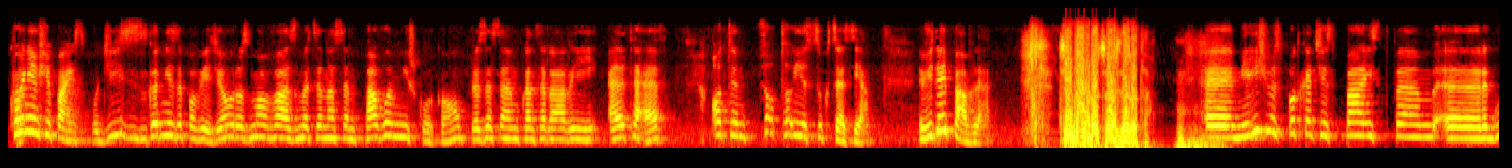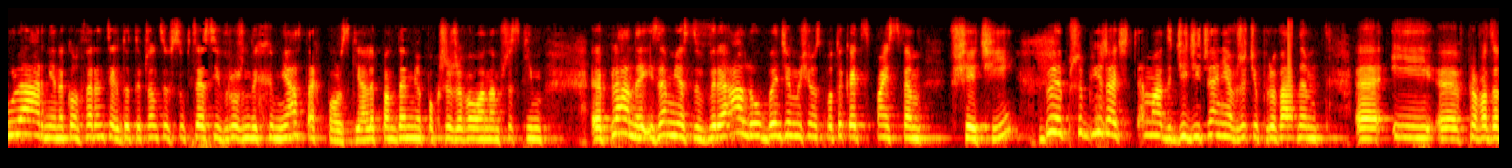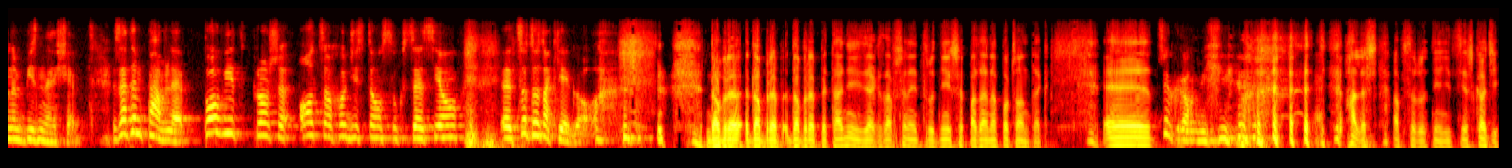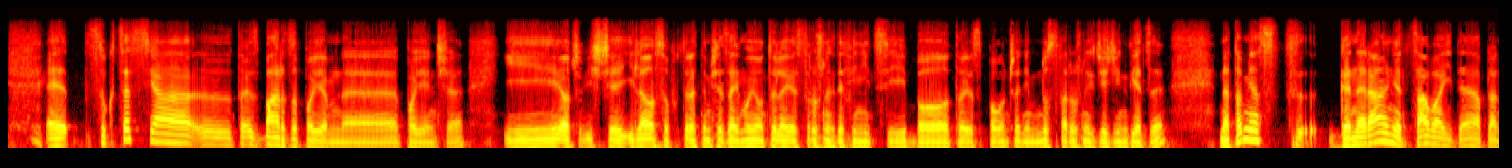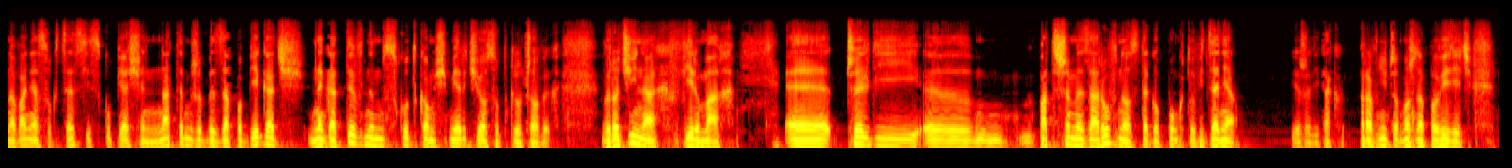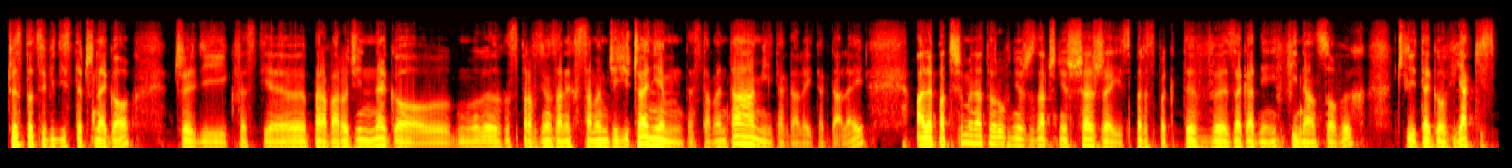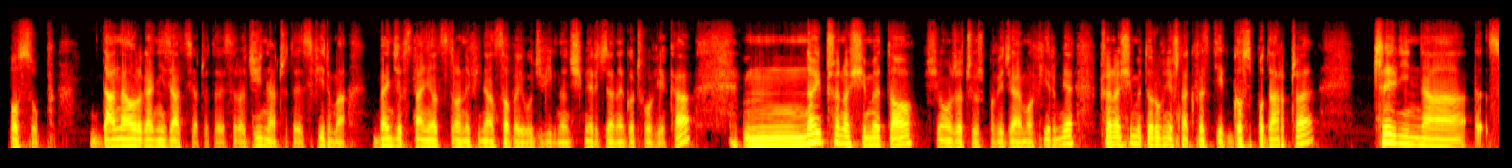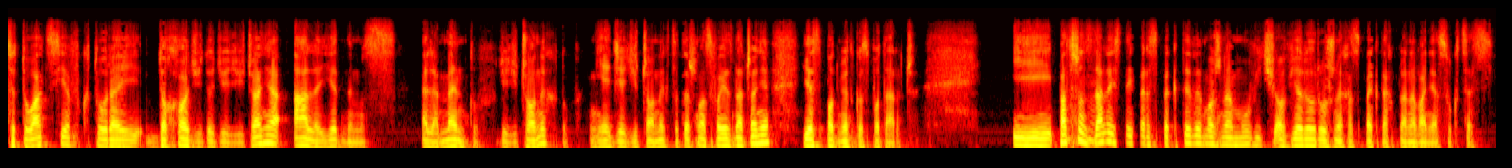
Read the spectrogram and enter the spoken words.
Kłaniam się Państwu. Dziś zgodnie z zapowiedzią rozmowa z mecenasem Pawłem Miszkurką, prezesem kancelarii LTF o tym, co to jest sukcesja. Witaj Pawle. Dzień dobry, cześć Dorota. E, Mieliśmy spotkać się z Państwem e, regularnie na konferencjach dotyczących sukcesji w różnych miastach Polski, ale pandemia pokrzyżowała nam wszystkim e, plany i zamiast w realu będziemy się spotykać z Państwem w sieci, by przybliżać temat dziedziczenia w życiu prywatnym i w prowadzonym biznesie. Zatem Pawle, powiedz proszę o co chodzi z tą sukcesją, co to takiego? Dobre, dobre, dobre pytanie i jak zawsze najtrudniejsze pada na początek. E, Przykro mi. ależ absolutnie nic nie szkodzi. E, sukcesja e, to jest bardzo pojemne pojęcie i oczywiście ile osób, które tym się zajmują, tyle jest różnych definicji, bo to jest połączenie mnóstwa różnych dziedzin wiedzy. Natomiast generalnie cała idea planowania sukcesji skupia się na tym, żeby zapobiegać negatywnym skutkom śmierci osób kluczowych w rodzinach, w firmach. E, Czyli e, patrzymy zarówno z tego punktu widzenia, jeżeli tak prawniczo można powiedzieć, czysto cywilistycznego, czyli kwestie prawa rodzinnego, m, spraw związanych z samym dziedziczeniem, testamentami itd., itd., ale patrzymy na to również znacznie szerzej z perspektywy zagadnień finansowych, czyli tego, w jaki sposób dana organizacja, czy to jest rodzina, czy to jest firma, będzie w stanie od strony finansowej udźwignąć śmierć danego człowieka. Mm, No i przenosimy to, siłą rzeczy już powiedziałem o firmie, przenosimy to również na kwestie gospodarcze, czyli na sytuację, w której dochodzi do dziedziczenia, ale jednym z elementów dziedziczonych lub niedziedziczonych, co też ma swoje znaczenie, jest podmiot gospodarczy. I patrząc Mhm. dalej z tej perspektywy, można mówić o wielu różnych aspektach planowania sukcesji.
